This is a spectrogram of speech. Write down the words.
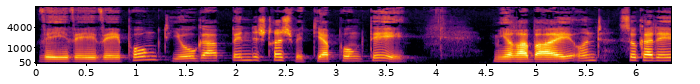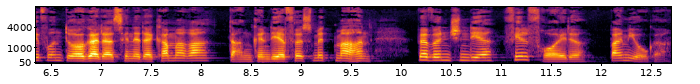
www.yoga-vidya.de. Mirabai und Sukadev und Durga, das hinter der Kamera, danken dir fürs Mitmachen. Wir wünschen dir viel Freude beim Yoga.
